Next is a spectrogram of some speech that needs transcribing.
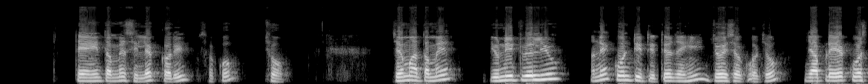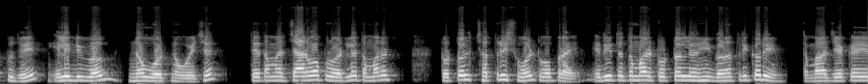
તે અહીં તમે સિલેક્ટ કરી શકો છો. જેમાં તમે યુનિટ વેલ્યુ અને ક્વોન્ટિટી તે જ અહીં જોઈ શકો છો. જે આપણે એક વસ્તુ જોઈએ એલઈડી બલ્બ નવ વોટનો હોય છે. તે તમે ચાર વાપરો એટલે તમારે ટોટલ છત્રીસ વોલ્ટ વપરાય. એ રીતે તમારે ટોટલ અહીં ગણતરી કરી, તમારા જે કંઈ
